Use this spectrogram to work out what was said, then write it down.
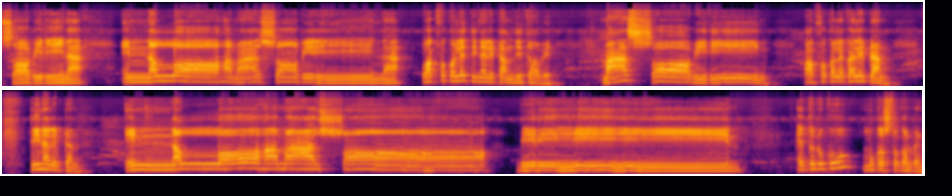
সবিরিনা। ইন্নাল্লাহ মা সবিরিনা। ওয়াকফ করলে তিন আলিফ টান দিতে হবে। মা সবিরিন। ওয়াকফ করলে কয় আলিফ টান? তিন আলিফ এতটুকু মুখস্থ করবেন।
